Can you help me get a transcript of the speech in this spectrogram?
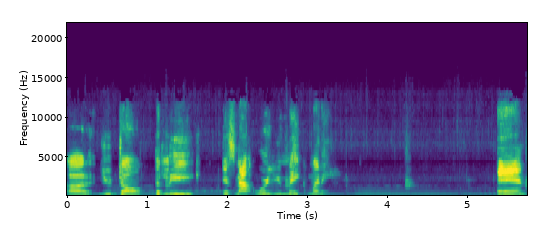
uh, you don't. The league is not where you make money. And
